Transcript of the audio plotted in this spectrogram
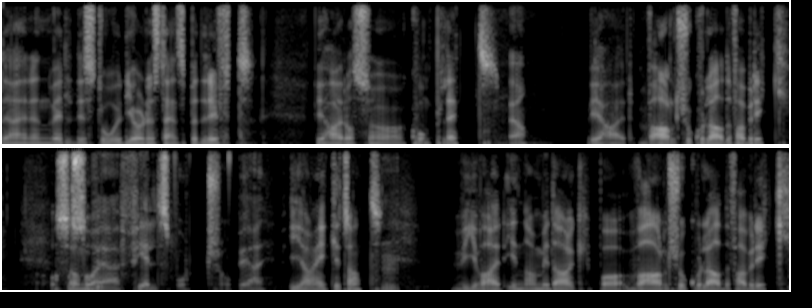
Det er en veldig stor hjørnesteinsbedrift. Vi har også Komplett. Ja. Vi har Hval sjokoladefabrikk. Og så så jeg fjellsport oppi her. Ja, ikke sant? Mm. Vi var innom i dag på Hval sjokoladefabrikk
